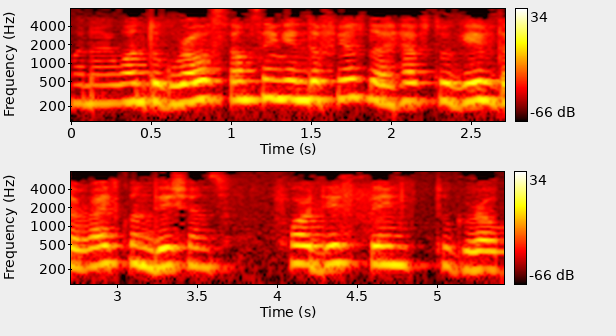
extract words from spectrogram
When I want to grow something in the field, I have to give the right conditions for this thing to grow.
